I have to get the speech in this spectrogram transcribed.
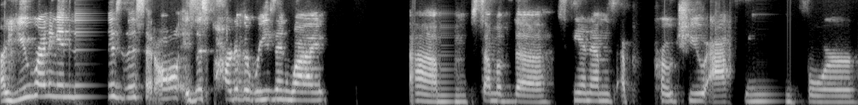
are you running into this, this at all is this part of the reason why um, some of the cnms approach you asking for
